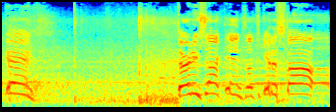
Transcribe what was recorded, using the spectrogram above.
seconds. 30 seconds. Let's get a stop.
